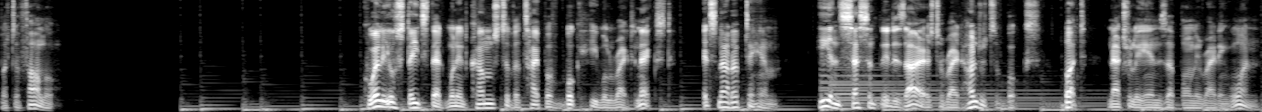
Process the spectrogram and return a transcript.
but to follow. Coelho states that when it comes to the type of book he will write next, it's not up to him. He incessantly desires to write hundreds of books, but naturally ends up only writing one.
